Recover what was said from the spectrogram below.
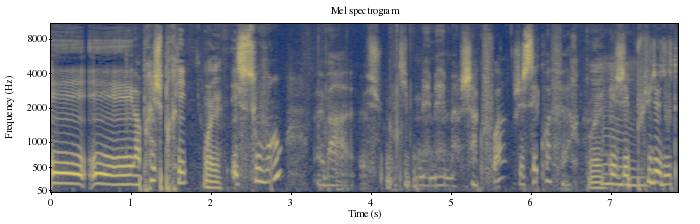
Et, et après, je prie. Ouais, Et souvent, euh, bah, je me dis, mais même à chaque fois, je sais quoi faire. ouais. Et j'ai plus de doute.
